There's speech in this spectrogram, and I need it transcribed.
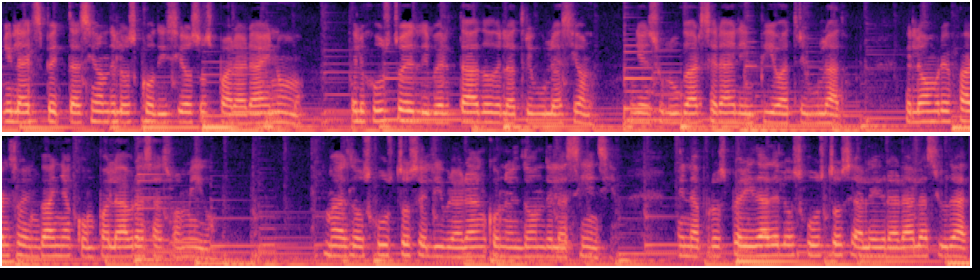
y la expectación de los codiciosos parará en humo. El justo es libertado de la tribulación, y en su lugar será el impío atribulado. El hombre falso engaña con palabras a su amigo, mas los justos se librarán con el don de la ciencia. En la prosperidad de los justos se alegrará la ciudad,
